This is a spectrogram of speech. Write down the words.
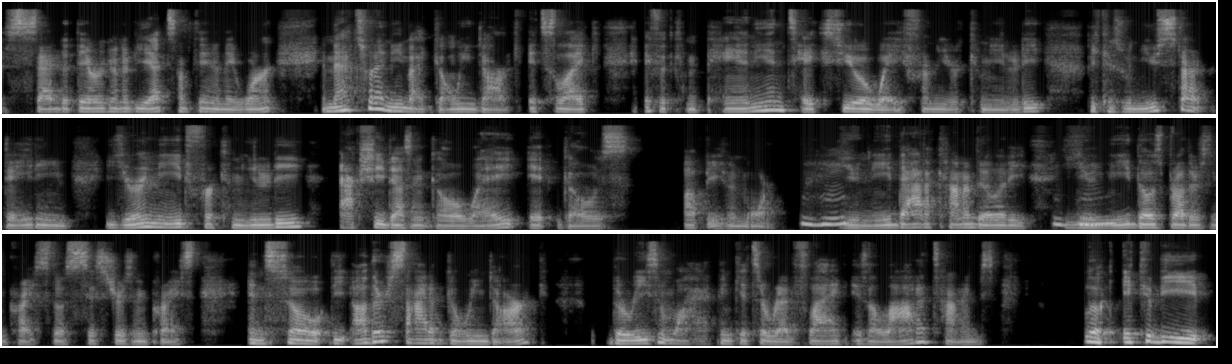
said that they were going to be at something and they weren't and that's what i mean by going dark it's like if a companion takes you away from your community because when you start dating your need for community actually doesn't go away it goes up even more. Mm-hmm. You need that accountability. Mm-hmm. You need those brothers in Christ, those sisters in Christ. And so the other side of going dark the reason why I think it's a red flag is a lot of times, look, it could be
